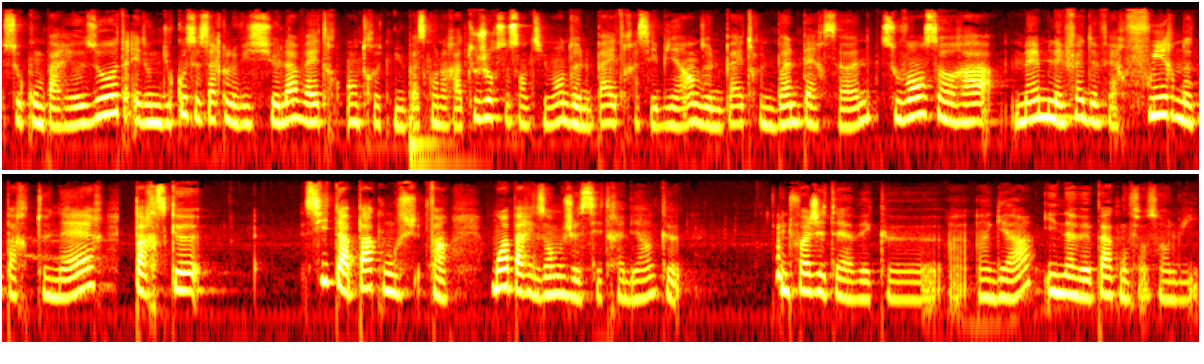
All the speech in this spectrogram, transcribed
se, comparer aux autres, et donc du coup, ce cercle vicieux-là va être entretenu, parce qu'on aura toujours ce sentiment de ne pas être assez bien, de ne pas être une bonne personne. Souvent, ça aura même l'effet de faire fuir notre partenaire, parce que si t'as pas confiance... Enfin, moi par exemple, je sais très bien que une fois j'étais avec euh, un gars, il n'avait pas confiance en lui.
